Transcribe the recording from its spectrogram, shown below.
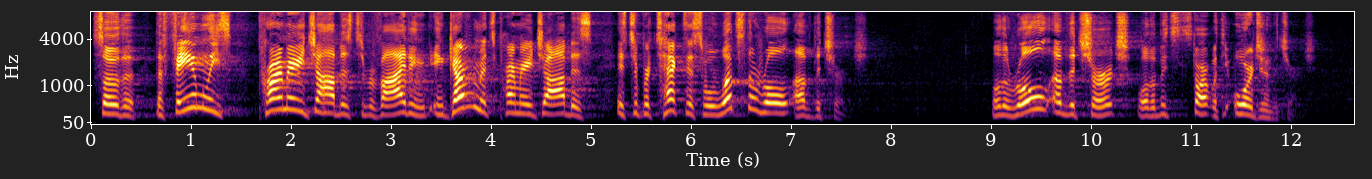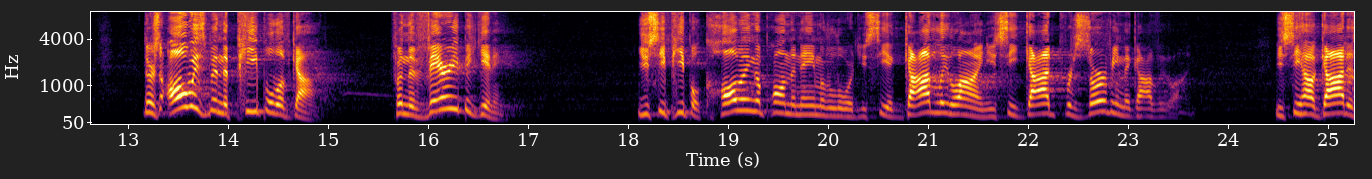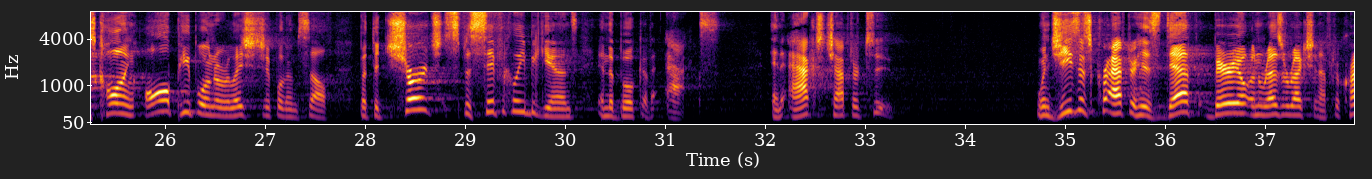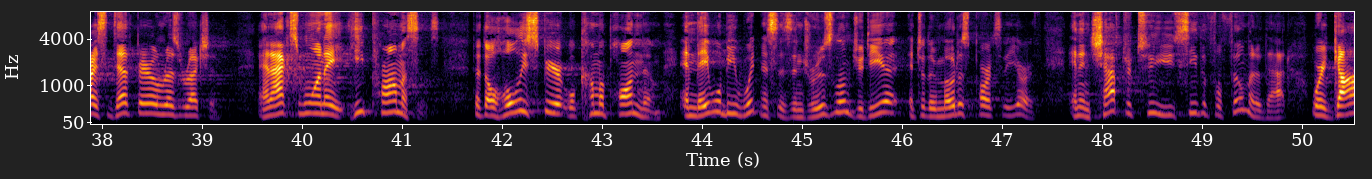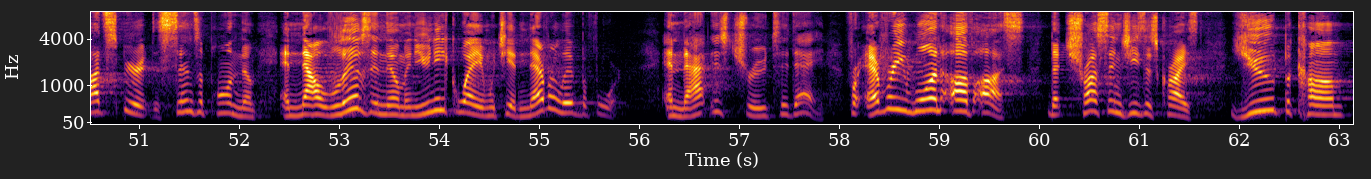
So the, the family's primary job is to provide, and, and government's primary job is, is to protect us. Well, what's the role of the church? Well, the role of the church, well, let me start with the origin of the church. There's always been the people of God from the very beginning. You see people calling upon the name of the Lord. You see a godly line. You see God preserving the godly line. You see how God is calling all people into a relationship with Himself. But the church specifically begins in the book of Acts, in Acts chapter 2. When Jesus, after his death, burial, and resurrection, after Christ's death, burial, and resurrection, in Acts 1 8, he promises that the Holy Spirit will come upon them and they will be witnesses in Jerusalem, Judea, and to the remotest parts of the earth. And in chapter 2, you see the fulfillment of that, where God's Spirit descends upon them and now lives in them in a unique way in which He had never lived before. And that is true today. For every one of us that trusts in Jesus Christ, you become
